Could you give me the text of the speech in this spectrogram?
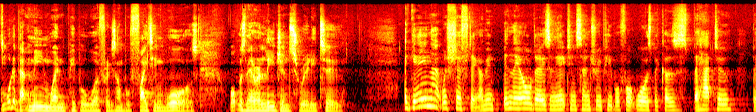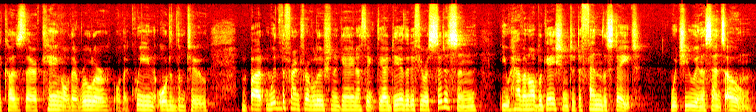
And what did that mean when people were, for example, fighting wars? What was their allegiance really to? Again, that was shifting. I mean, in the old days, in the 18th century, people fought wars because they had to, because their king or their ruler or their queen ordered them to. But with the French Revolution, again, I think the idea that if you're a citizen, you have an obligation to defend the state, which you, in a sense, own.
